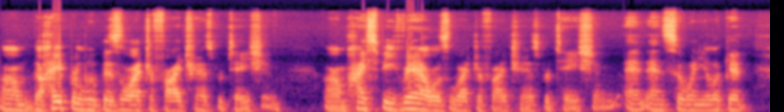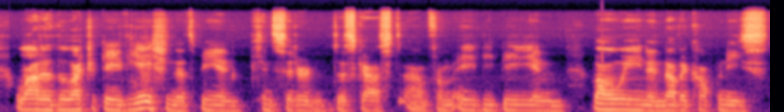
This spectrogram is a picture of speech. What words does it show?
Um, the Hyperloop is electrified transportation. Um, high speed rail is electrified transportation. And, and so when you look at a lot of the electric aviation that's being considered and discussed um, from ABB and Boeing and other companies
